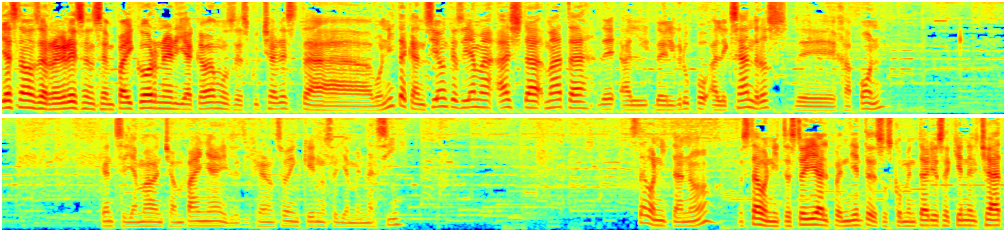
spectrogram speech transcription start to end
Ya estamos de regreso en Senpai Corner y acabamos de escuchar esta bonita canción que se llama Ashta Mata del grupo Alexandros de Japón. Que antes se llamaban Champaña y les dijeron, ¿saben qué? No se llamen así. Está bonita, ¿no? Está bonita. Estoy al pendiente de sus comentarios aquí en el chat.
